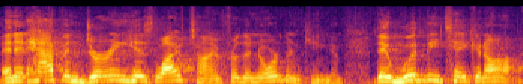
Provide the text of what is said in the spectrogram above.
and it happened during his lifetime for the northern kingdom. They would be taken off.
